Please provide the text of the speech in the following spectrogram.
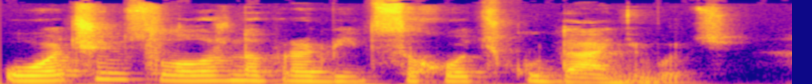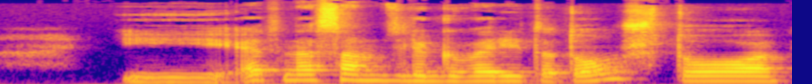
очень сложно пробиться хоть куда-нибудь. И это на самом деле говорит о том, что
